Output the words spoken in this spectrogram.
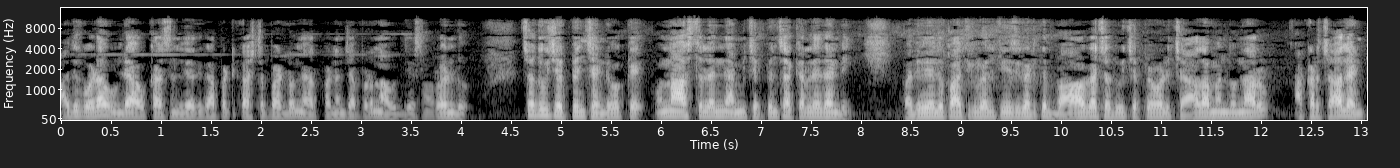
అది కూడా ఉండే అవకాశం లేదు కాబట్టి కష్టపడడం నేర్పడడం చెప్పడం నా ఉద్దేశం. రెండు చదువు చెప్పించండి. ఓకే ఉన్న ఆస్తులన్నీ అమ్మి చెప్పించక్కర్లేదండి. పదివేలు పాతిక వేలు ఫీజు కడితే బాగా చదువు చెప్పేవాళ్ళు చాలా మంది ఉన్నారు. అక్కడ చాలండి.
